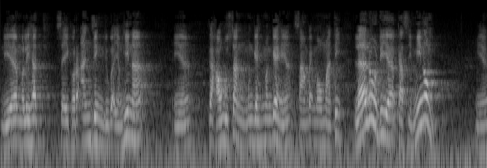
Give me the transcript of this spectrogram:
dia melihat seekor anjing juga yang hina ya kehausan menggeh-menggeh ya sampai mau mati. Lalu dia kasih minum ya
